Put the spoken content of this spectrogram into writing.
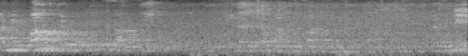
आणि मग ते मोठी क्रांती त्यांच्या माध्यमातून घडतात. तर मी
